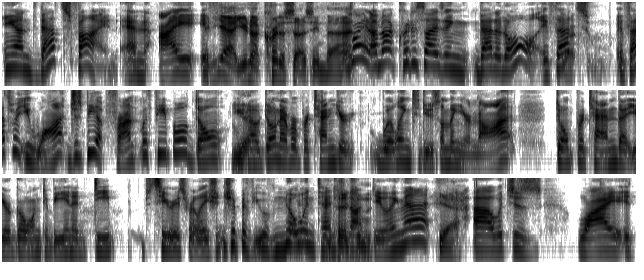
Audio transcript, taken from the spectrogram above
and that's fine. And I, if Yeah, you're not criticizing that. Right, I'm not criticizing that at all. If that's if that's what you want, just be upfront with people. Don't you Yeah. know? Don't ever pretend you're willing to do something you're not. Don't pretend that you're going to be in a deep, serious relationship if you have no intention on doing that. Yeah. uh, which is why it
